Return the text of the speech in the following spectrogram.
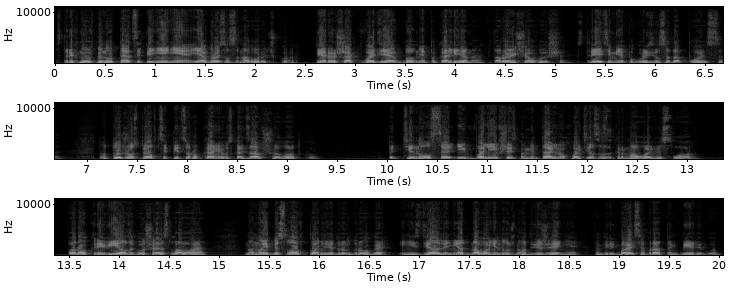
Стряхнув минутное оцепенение, я бросился на выручку. Первый шаг в воде был мне по колено, второй еще выше. С третьим я погрузился до пояса, но тут же успел вцепиться руками в ускользавшую лодку. Подтянулся и, ввалившись, моментально ухватился за кормовое весло. Порог ревел, заглушая слова, но мы без слов поняли друг друга и не сделали ни одного ненужного движения, выгребаясь обратно к берегу.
